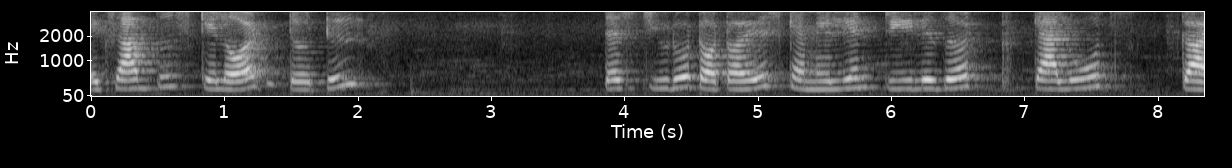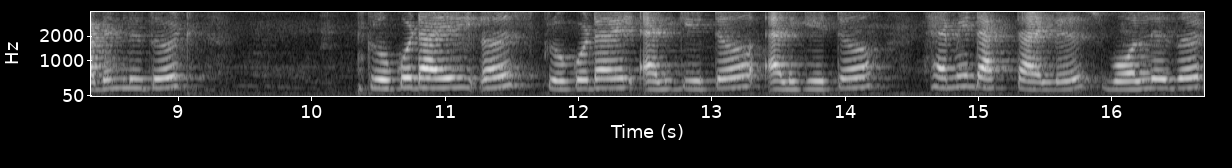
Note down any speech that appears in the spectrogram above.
Examples, scalod, turtle, testudo tortoise, chameleon, tree lizard, calotes, garden lizard, crocodilus, crocodile, alligator, alligator, hemidactylus, wall lizard,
